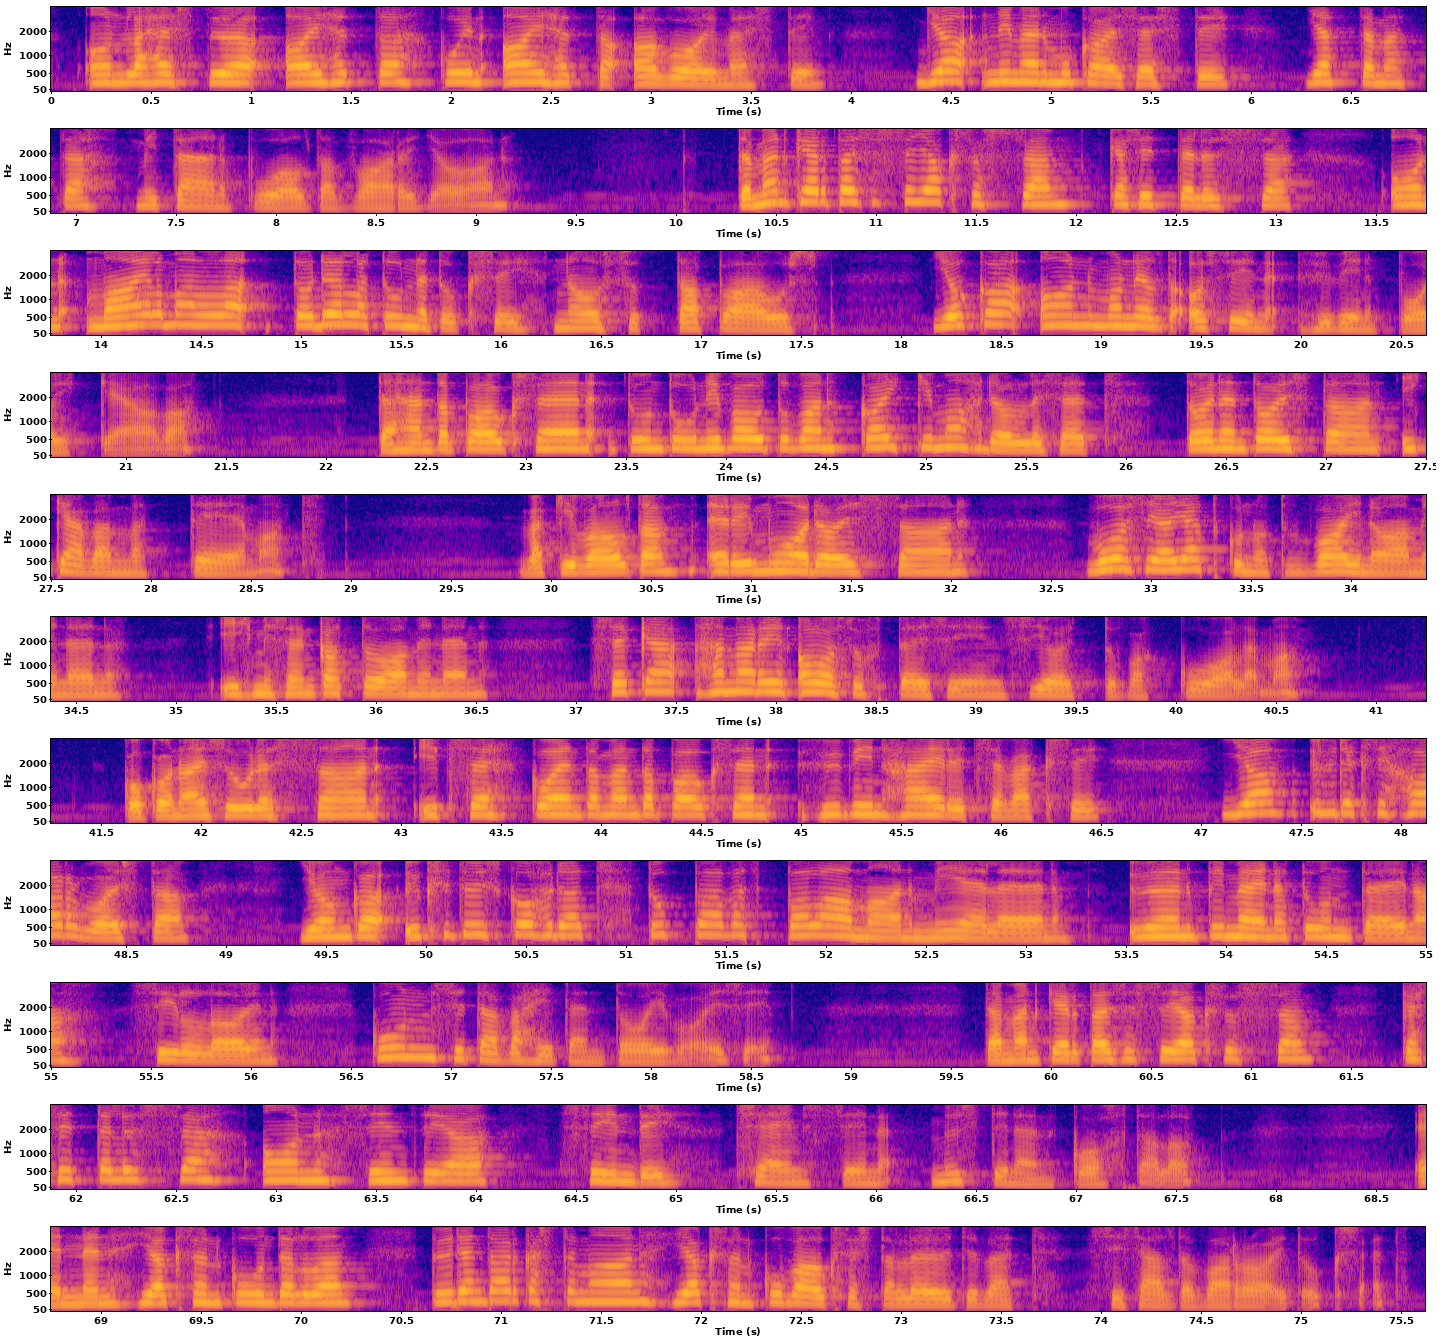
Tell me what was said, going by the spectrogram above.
on lähestyä aihetta kuin aihetta avoimesti ja nimenmukaisesti jättämättä mitään puolta varjoon. Tämänkertaisessa jaksossa käsittelyssä on maailmalla todella tunnetuksi noussut tapaus, joka on monilta osin hyvin poikkeava. Tähän tapaukseen tuntuu nivoutuvan kaikki mahdolliset, toinen toistaan ikävämmät teemat – Väkivalta eri muodoissaan, vuosia jatkunut vainoaminen, ihmisen katoaminen sekä hämäriin olosuhteisiin sijoittuva kuolema. Kokonaisuudessaan itse koen tämän tapauksen hyvin häiritseväksi ja yhdeksi harvoista, jonka yksityiskohdat tuppaavat palaamaan mieleen yön pimeinä tunteina silloin, kun sitä vähiten toivoisi. Tämänkertaisessa jaksossa käsittelyssä on Cynthia Cindy Jamesin mystinen kohtalo. Ennen jakson kuuntelua pyydän tarkastamaan jakson kuvauksesta löytyvät sisältövaroitukset.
